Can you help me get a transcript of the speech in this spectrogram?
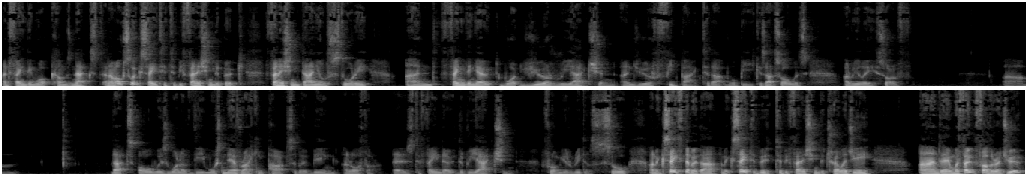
and finding what comes next. And I'm also excited to be finishing the book, finishing Daniel's story, and finding out what your reaction and your feedback to that will be, because that's always a really sort of um, that's always one of the most nerve-wracking parts about being an author is to find out the reaction from your readers. So I'm excited about that. I'm excited to be, finishing the trilogy. And um, without further ado,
